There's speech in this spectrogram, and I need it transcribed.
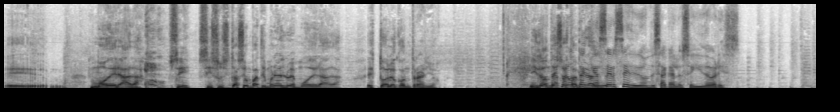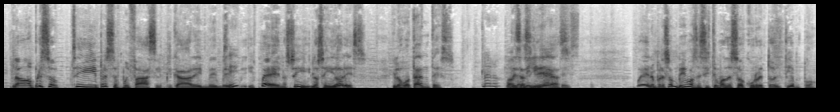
eh, moderada, ¿sí? Si su situación patrimonial no es moderada, es todo lo contrario. Y la otra ellos pregunta también que han- hacerse es de dónde sacan los seguidores. No, pero eso, sí, pero eso es muy fácil explicar. y- y- ¿Sí? y bueno, sí, los seguidores y los votantes. Claro. De esas ideas. Bueno, pero son vivos en sistemas donde eso ocurre todo el tiempo.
